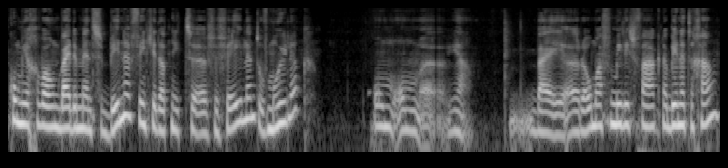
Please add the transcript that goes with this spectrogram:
kom je gewoon bij de mensen binnen? Vind je dat niet vervelend of moeilijk? Om, om uh, ja, bij uh, Roma-families vaak naar binnen te gaan?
